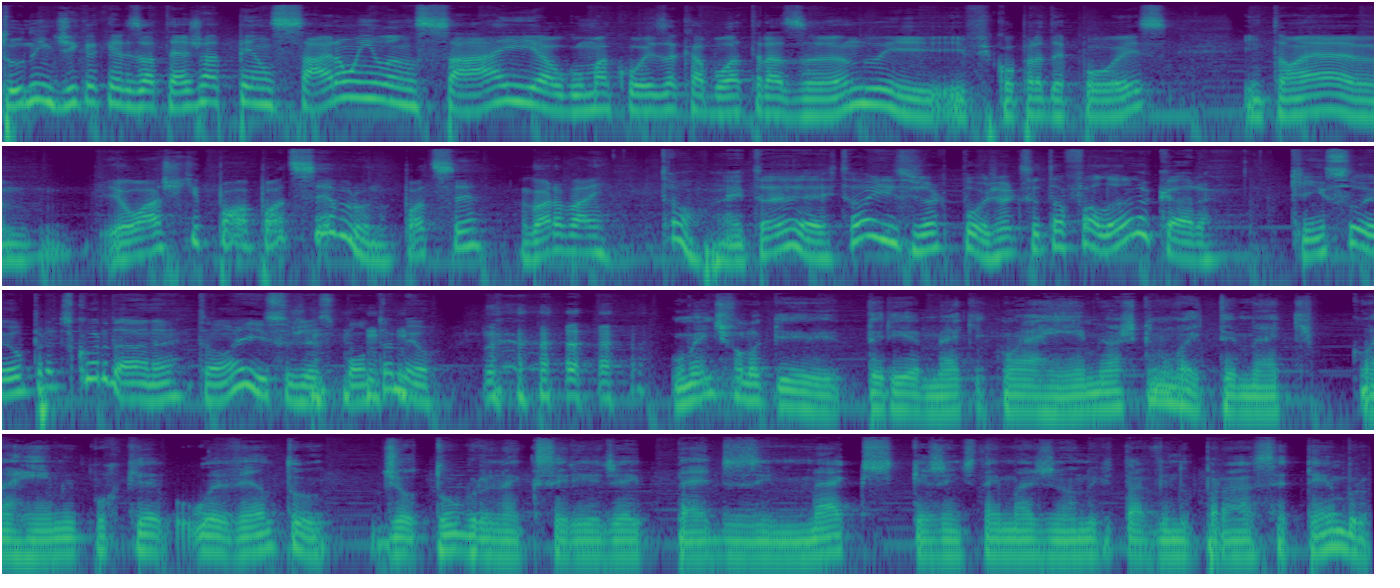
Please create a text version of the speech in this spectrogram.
tudo indica que eles até já pensaram em lançar e alguma coisa acabou atrasando e, e ficou pra depois. Então é. Eu acho que po- pode ser, Bruno. Pode ser. Agora vai. Então, então é, então é isso. Já, que- pô, já que você tá falando, cara, quem sou eu pra discordar, né? Então é isso, já esse ponto é meu. O Mendes falou que teria Mac com RM, eu acho que não vai ter Mac com RM, porque o evento de outubro, né, que seria de iPads e Macs, que a gente tá imaginando que tá vindo para setembro,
